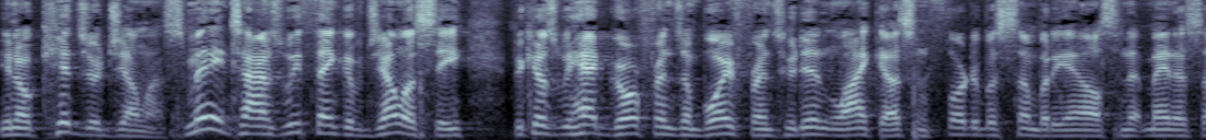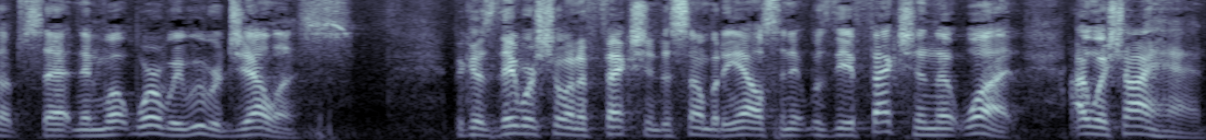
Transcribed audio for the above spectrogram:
You know, kids are jealous. Many times we think of jealousy because we had girlfriends and boyfriends who didn't like us and flirted with somebody else and it made us upset. And then what were we? We were jealous because they were showing affection to somebody else and it was the affection that what? I wish I had.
